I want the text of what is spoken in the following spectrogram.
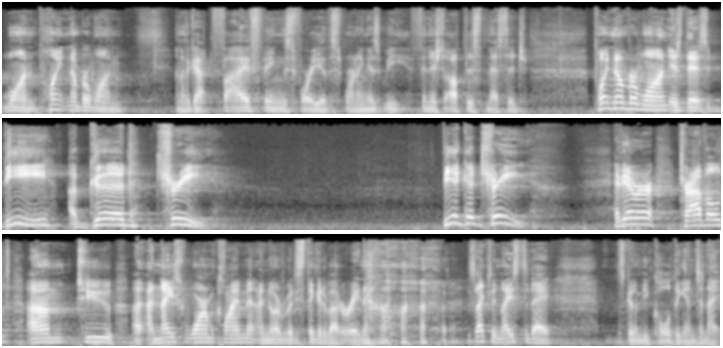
one, point number one, and I've got five things for you this morning as we finish off this message. Point number one is this be a good tree. Be a good tree. Have you ever traveled um, to a, a, nice warm climate? I know everybody's thinking about it right now. it's actually nice today. It's going to be cold again tonight.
